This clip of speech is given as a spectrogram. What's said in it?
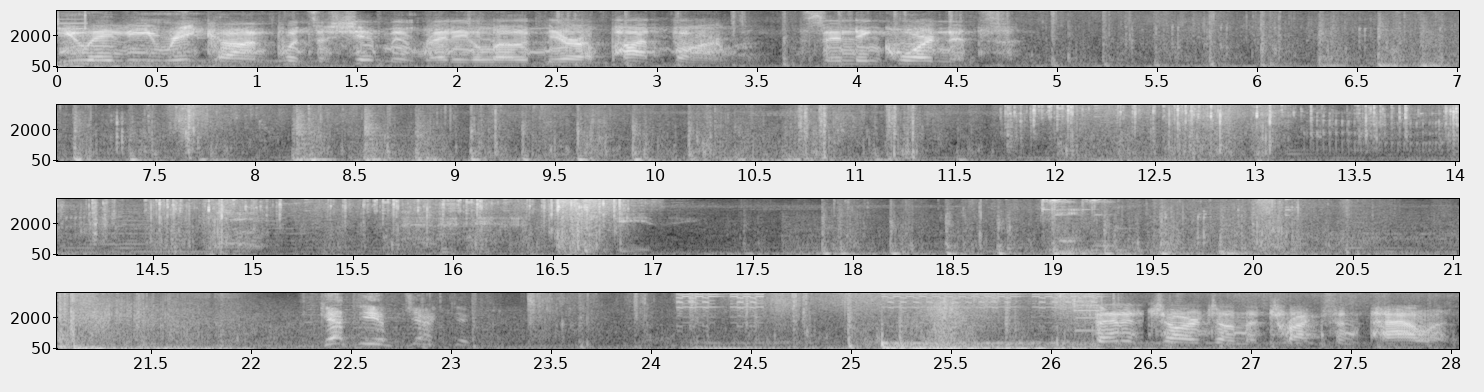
UAV recon puts a shipment ready to load near a pot farm. Sending coordinates. Get the objective! Set a charge on the trucks and pallets.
